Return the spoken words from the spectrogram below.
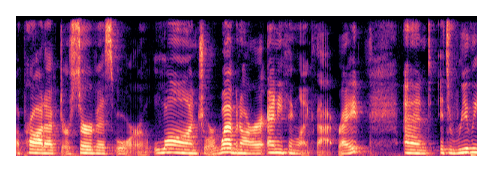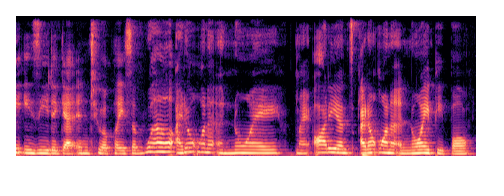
a product or service or launch or webinar or anything like that right and it's really easy to get into a place of, well, I don't want to annoy my audience. I don't want to annoy people.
